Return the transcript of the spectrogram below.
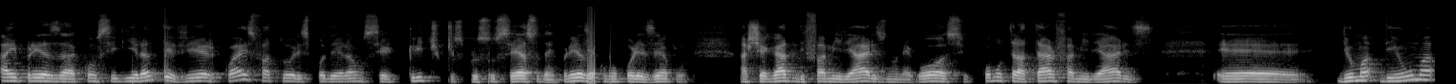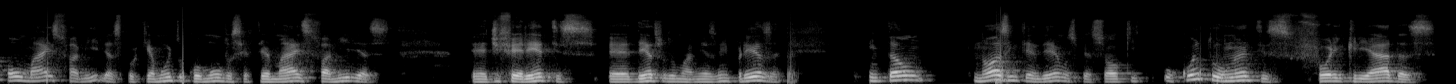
a empresa conseguir antever quais fatores poderão ser críticos para o sucesso da empresa, como, por exemplo, a chegada de familiares no negócio, como tratar familiares é, de, uma, de uma ou mais famílias, porque é muito comum você ter mais famílias é, diferentes é, dentro de uma mesma empresa. Então, nós entendemos, pessoal, que o quanto antes forem criadas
